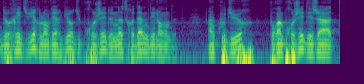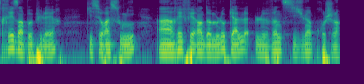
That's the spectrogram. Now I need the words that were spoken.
de réduire l'envergure du projet de Notre-Dame-des-Landes. Un coup dur pour un projet déjà très impopulaire qui sera soumis à un référendum local le 26 juin prochain.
